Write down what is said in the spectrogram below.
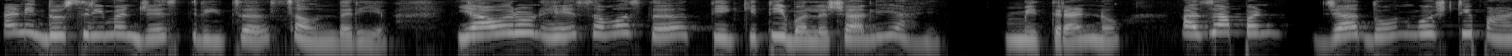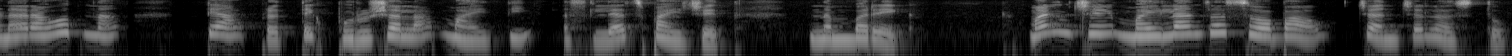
आणि दुसरी म्हणजे स्त्रीचं सौंदर्य. यावरून हे समजतं ती किती बलशाली आहे. मित्रांनो आज आपण ज्या दोन गोष्टी पाहणार आहोत ना त्या प्रत्येक पुरुषाला माहिती असल्याच पाहिजेत. नंबर एक म्हणजे महिलांचा स्वभाव चंचल असतो.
